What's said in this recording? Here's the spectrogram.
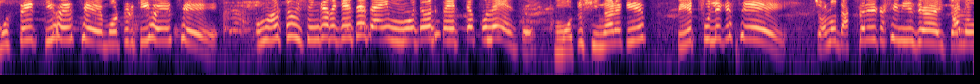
মুস্তাহিদ কি হয়েছে? মোটর কি হয়েছে? মোটু সিঙ্গারা খেয়েছে তাই মোটর পেটটা ফুলে গেছে। মোটু সিঙ্গারা খেয়ে পেট ফুলে গেছে। চলো ডাক্তারের কাছে নিয়ে যাই চলো।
